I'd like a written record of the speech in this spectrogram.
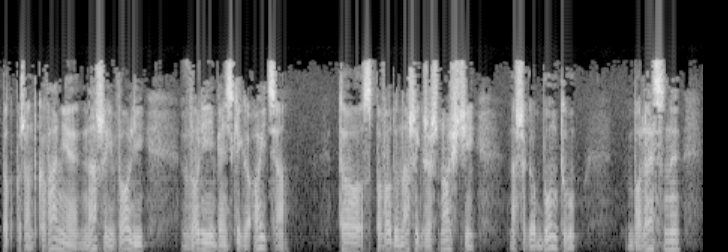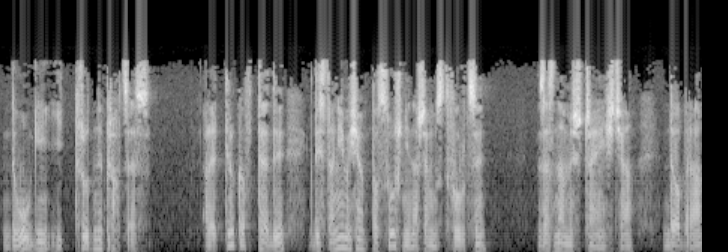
podporządkowanie naszej woli woli niebiańskiego Ojca to z powodu naszej grzeszności, naszego buntu, bolesny, długi i trudny proces. Ale tylko wtedy, gdy staniemy się posłuszni naszemu Stwórcy, zaznamy szczęścia, dobra,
